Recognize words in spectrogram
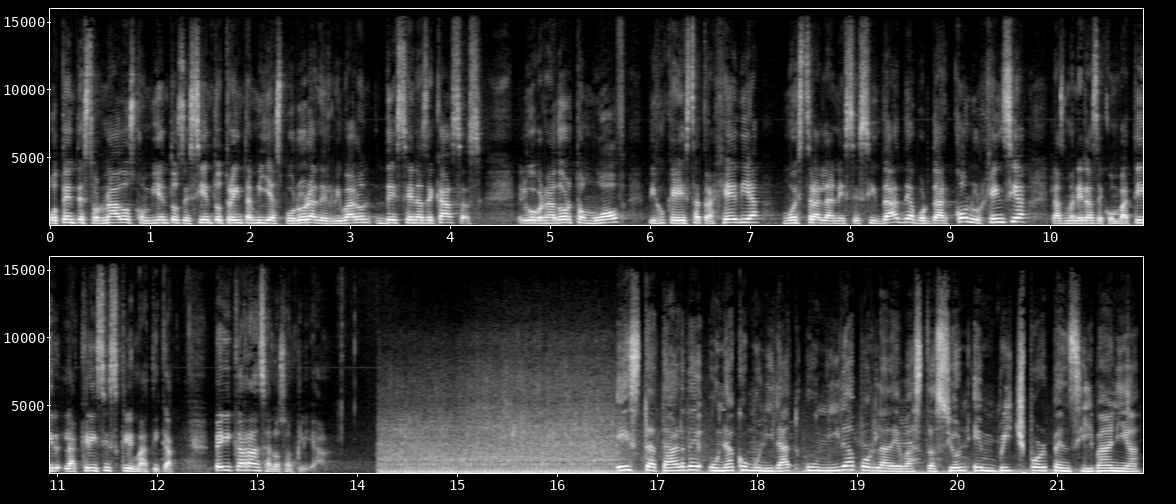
Potentes tornados con vientos de 130 millas por hora derribaron decenas de casas. El gobernador Tom Wolf dijo que esta tragedia muestra la necesidad de abordar con urgencia las maneras de combatir la crisis climática. Peggy Carranza nos amplía. Esta tarde, una comunidad unida por la devastación en Bridgeport, Pensilvania,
